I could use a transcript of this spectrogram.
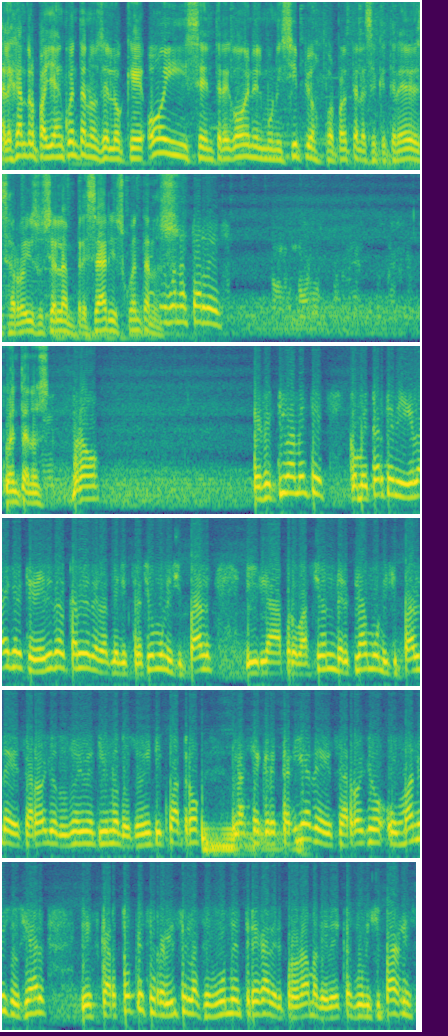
Alejandro Payán, cuéntanos de lo que hoy se entregó en el municipio por parte de la Secretaría de Desarrollo Social a empresarios. Cuéntanos. buenas tardes. Cuéntanos. Bueno, Efectivamente, comentarte, Miguel Ángel, que debido al cambio de la administración municipal y la aprobación del Plan Municipal de Desarrollo 2021-2024, la Secretaría de Desarrollo Humano y Social descartó que se realice la segunda entrega del programa de becas municipales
